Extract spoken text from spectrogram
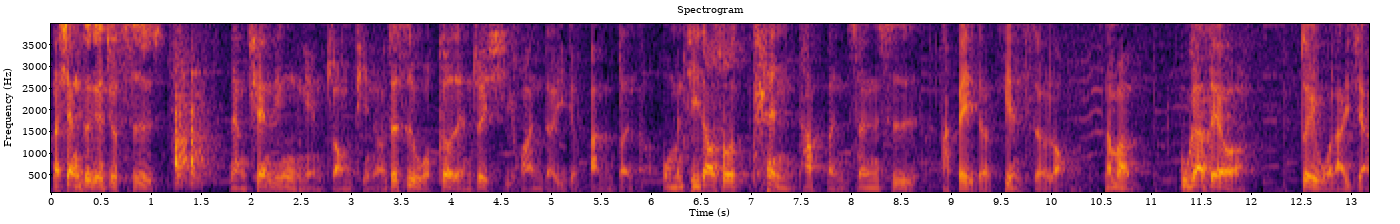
那像这个就是。两千零五年装瓶哦，这是我个人最喜欢的一个版本哦。我们提到说，Ten 它本身是阿贝的变色龙，那么 u g a d e l 对我来讲，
